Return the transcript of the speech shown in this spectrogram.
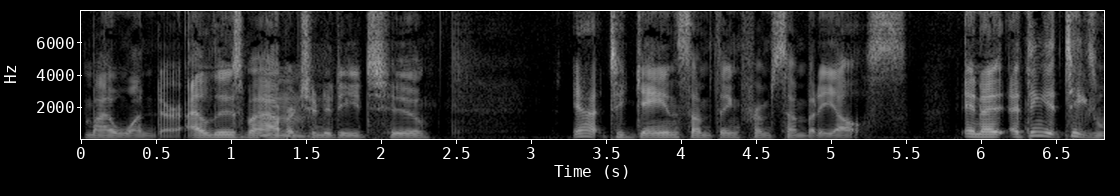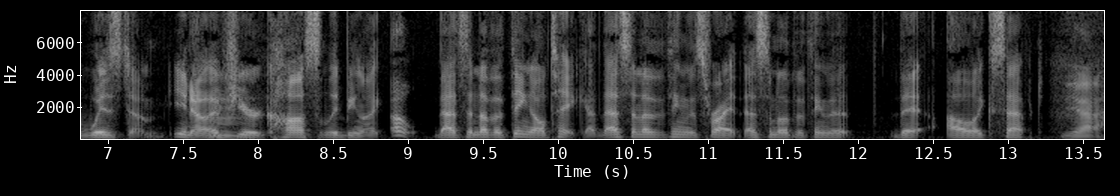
my wonder. I lose my Mm. opportunity to yeah, to gain something from somebody else. And I, I think it takes wisdom, you know, if Mm. you're constantly being like, Oh, that's another thing I'll take. That's another thing that's right. That's another thing that, that I'll accept Yeah.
